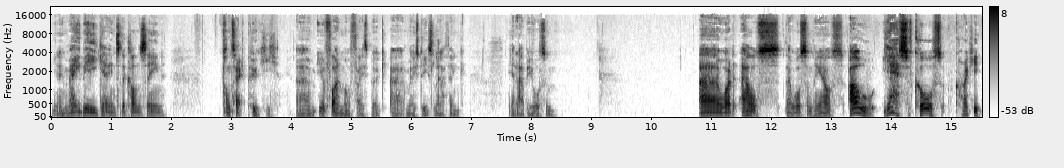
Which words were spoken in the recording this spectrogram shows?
you know, maybe get into the con scene, contact Pookie. Um, you'll find him on Facebook uh, most easily, I think. Yeah, that'd be awesome. Uh, what else? There was something else. Oh, yes, of course. Crikey.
